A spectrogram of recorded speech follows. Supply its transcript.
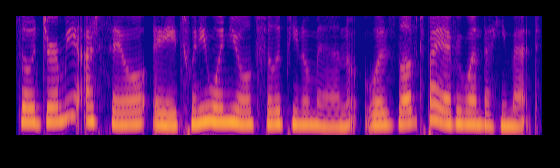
So, Jeremy Arceo, a 21 year old Filipino man, was loved by everyone that he met.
